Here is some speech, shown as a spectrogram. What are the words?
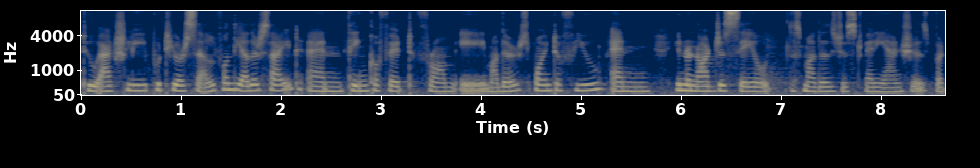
to actually put yourself on the other side and think of it from a mother's point of view and you know not just say, oh, this mother is just very anxious, but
